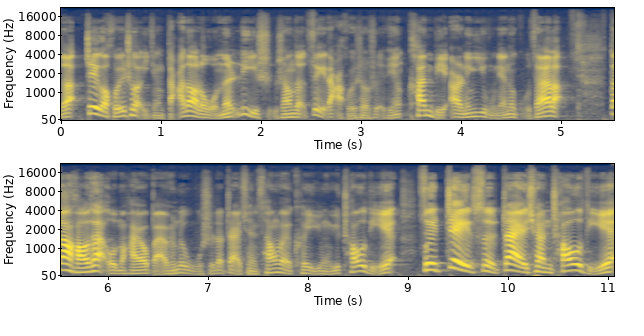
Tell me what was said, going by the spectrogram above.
的。这个回撤已经达到了我们历史上的最大回撤水平，堪比二零一五年的股灾了。但好在我们还有百分之五十的债券仓位可以用于抄底，所以这次债券抄底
